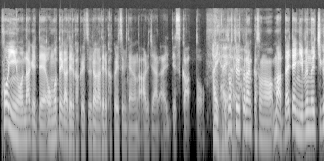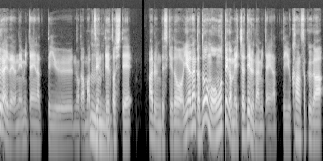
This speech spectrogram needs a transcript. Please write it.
コインを投げて表が出る確率、裏が出る確率みたいなのがあるじゃないですかと。はいはいはい、はい。でそうするとなんかそのまあ大体2分の1ぐらいだよねみたいなっていうのがまあ前提としてあるんですけど、いやなんかどうも表がめっちゃ出るなみたいなっていう観測が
